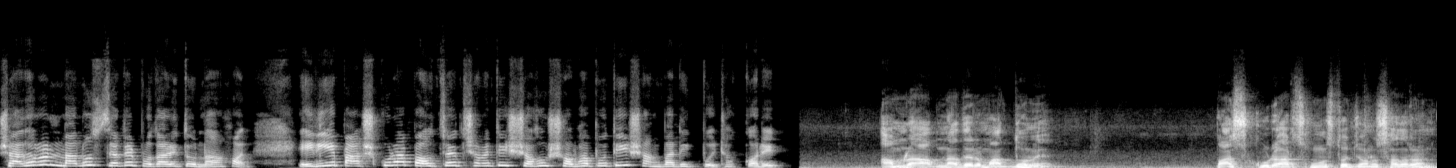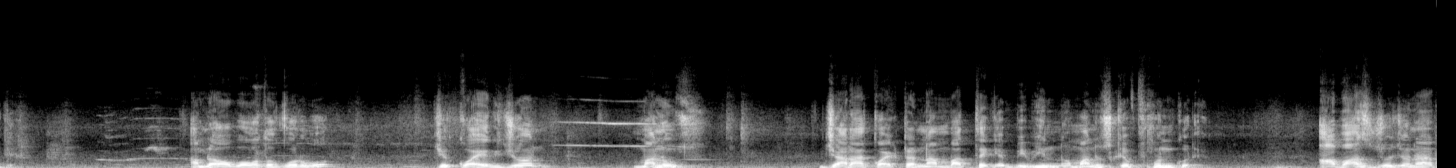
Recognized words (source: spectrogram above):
সাধারণ মানুষ যাতে প্রতারিত না হন এই নিয়ে পাশকুড়া পঞ্চায়েত সমিতির সহ সভাপতি সাংবাদিক বৈঠক করেন। আমরা আপনাদের মাধ্যমে পাঁশকুড়ার সমস্ত জনসাধারণকে আমরা অবগত করব যে কয়েকজন মানুষ, যারা কয়েকটা নাম্বার থেকে বিভিন্ন মানুষকে ফোন করে, আবাস যোজনার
